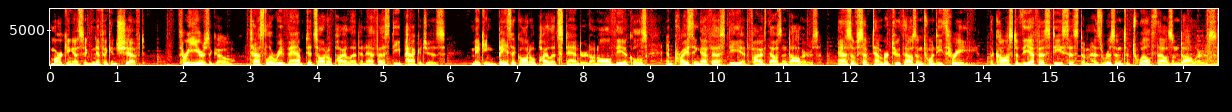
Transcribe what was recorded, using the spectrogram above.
marking a significant shift. Three years ago, Tesla revamped its autopilot and FSD packages, making basic autopilot standard on all vehicles and pricing FSD at $5,000. As of September 2023, the cost of the FSD system has risen to $12,000.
